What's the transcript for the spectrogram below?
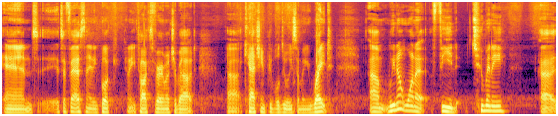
and it's a fascinating book, and he talks very much about uh, catching people doing something right. Um, we don't want to feed too many uh,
